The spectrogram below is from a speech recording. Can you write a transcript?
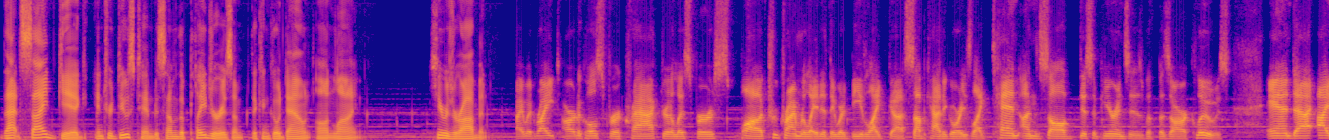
That side gig introduced him to some of the plagiarism that can go down online. Here's Robin. I would write articles for Cracked or Listverse, uh, true crime related. They would be like uh, subcategories like 10 unsolved disappearances with bizarre clues. And uh, I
